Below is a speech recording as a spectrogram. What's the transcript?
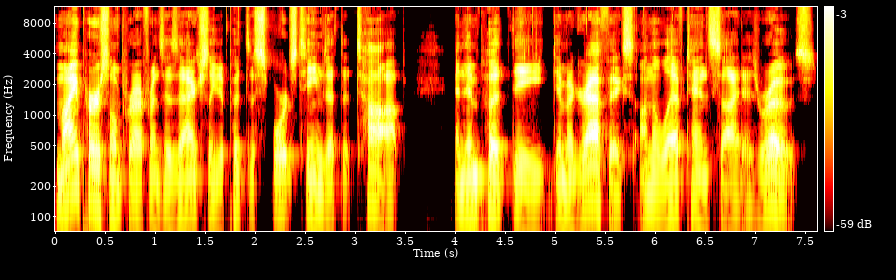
My personal preference is actually to put the sports teams at the top and then put the demographics on the left-hand side as rows.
